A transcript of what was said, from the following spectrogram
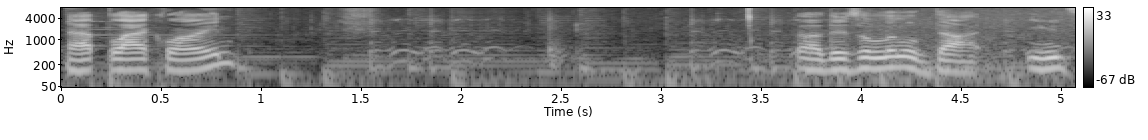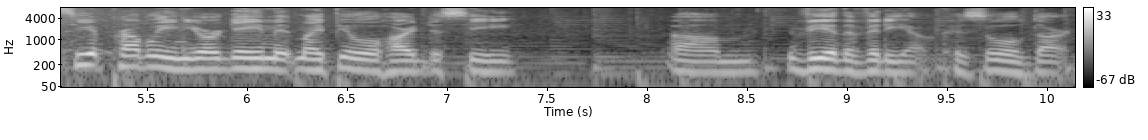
that black line. Uh, there's a little dot. You can see it probably in your game. It might be a little hard to see um, via the video because it's a little dark.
